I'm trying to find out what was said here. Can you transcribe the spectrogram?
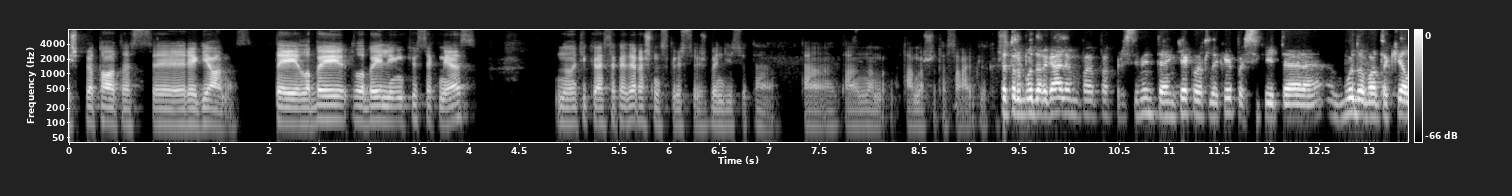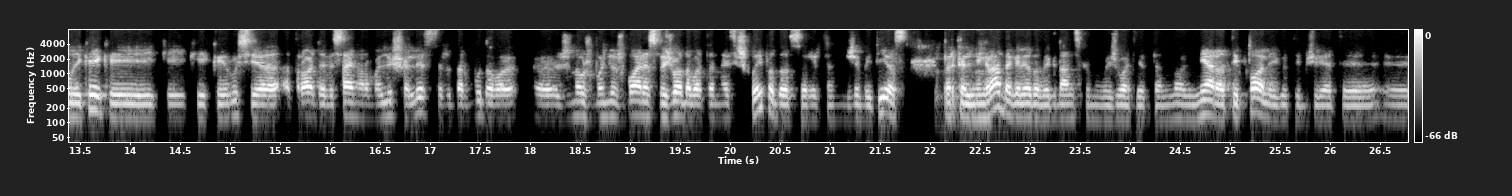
išplėtotas regionas. Tai labai, labai linkiu sėkmės. Nu, tikiuosi, kad ir aš nuskrisiu, išbandysiu tą, tą, tą, tą maršrutą savaitgalį. Čia turbūt dar galim prisiminti, ant kiek vat laikai pasikeitė. Būdavo tokie laikai, kai, kai, kai, kai Rusija atrodė visai normali šalis ir dar būdavo, e, žinau, žmonių žmonės važiuodavo ten iš Klaipados ir ten Žemaitijos per Kaliningradą galėdavo į Gdanską nuvažiuoti ir ten nu, nėra taip toli, jeigu taip žiūrėti e,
